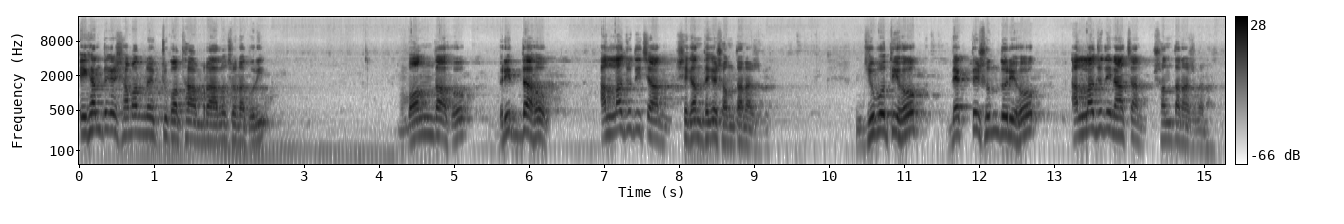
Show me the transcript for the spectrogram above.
এখান থেকে সামান্য একটু কথা আমরা আলোচনা করি। বন্দা হোক, বৃদ্ধা হোক, আল্লাহ যদি চান, সেখান থেকে সন্তান আসবে। যুবতী হোক, দেখতে সুন্দরী হোক, আল্লাহ যদি না চান, সন্তান আসবে না।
